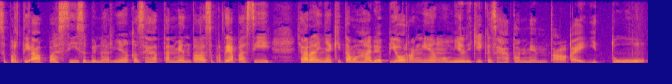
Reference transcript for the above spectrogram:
seperti apa sih sebenarnya kesehatan mental seperti apa sih caranya kita menghadapi orang yang memiliki kesehatan mental kayak gitu.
